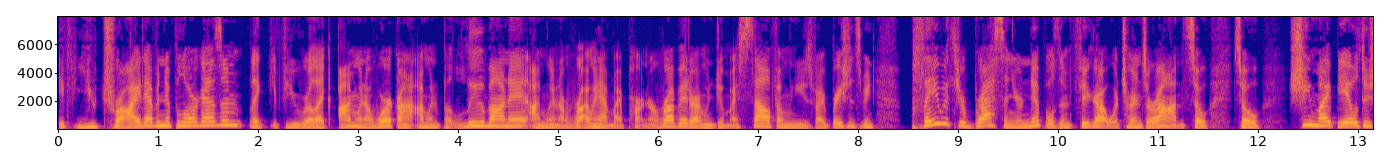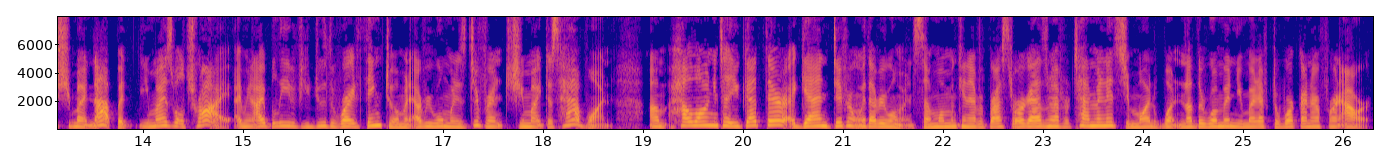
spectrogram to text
if you try to have a nipple orgasm, like if you were like, I'm going to work on it, I'm going to put lube on it, I'm going to, I'm going to have my partner rub it, or I'm going to do it myself, I'm going to use vibrations. I mean, play with your breasts and your nipples and figure out what turns her on. So, so she might be able to, she might not, but you might as well try. I mean, I believe if you do the right thing to them, and every woman is different, she might just have one. Um, how long until you get there? Again, different with every woman. Some women can have a breast orgasm after 10 minutes. You might want another woman, you might have to work on her for an hour.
